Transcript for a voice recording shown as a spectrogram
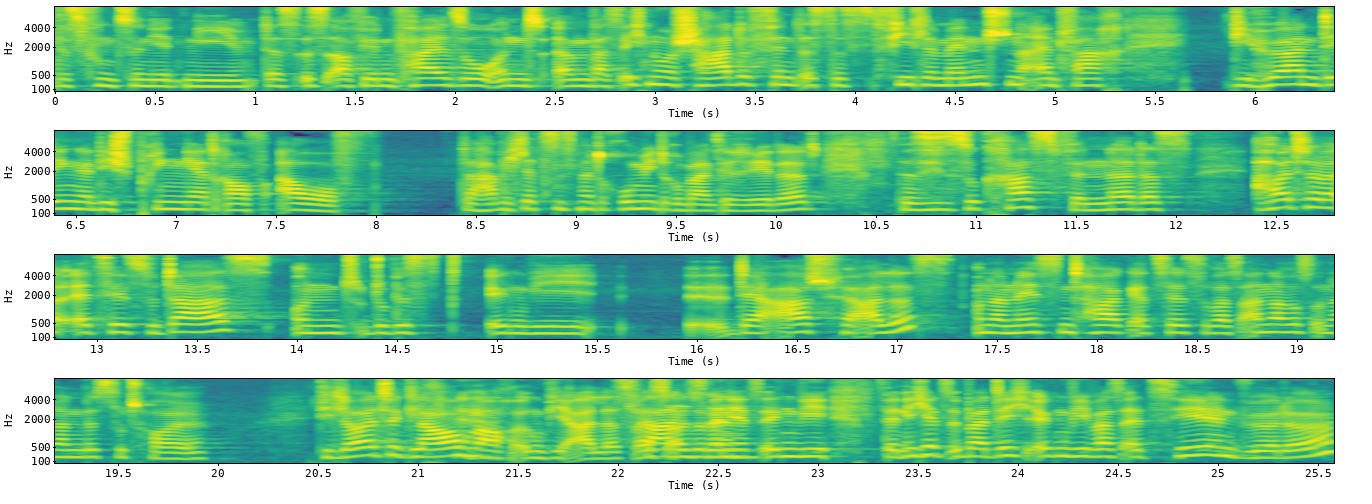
das funktioniert nie. Das ist auf jeden Fall so. Und ähm, was ich nur schade finde, ist, dass viele Menschen einfach, die hören Dinge, die springen ja drauf auf. Da habe ich letztens mit Romy drüber geredet, dass ich es so krass finde, dass heute erzählst du das und du bist irgendwie der Arsch für alles und am nächsten Tag erzählst du was anderes und dann bist du toll. Die Leute glauben auch irgendwie alles. Weißt du, also wenn jetzt irgendwie, wenn ich jetzt über dich irgendwie was erzählen würde,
